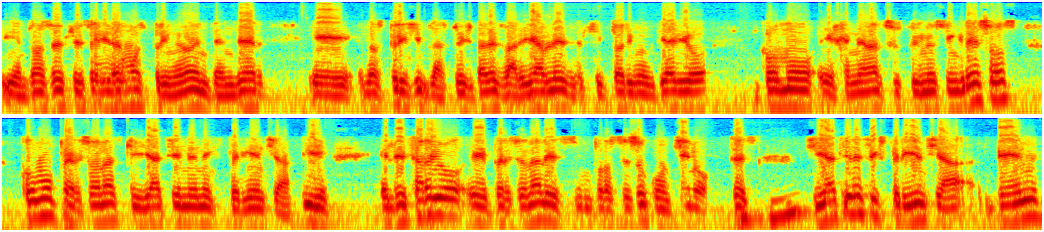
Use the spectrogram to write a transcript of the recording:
y entonces les ayudamos primero a entender eh, los las principales variables del sector inmobiliario, cómo eh, generar sus primeros ingresos, como personas que ya tienen experiencia. Y el desarrollo eh, personal es un proceso continuo. Entonces, si ya tienes experiencia, ven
